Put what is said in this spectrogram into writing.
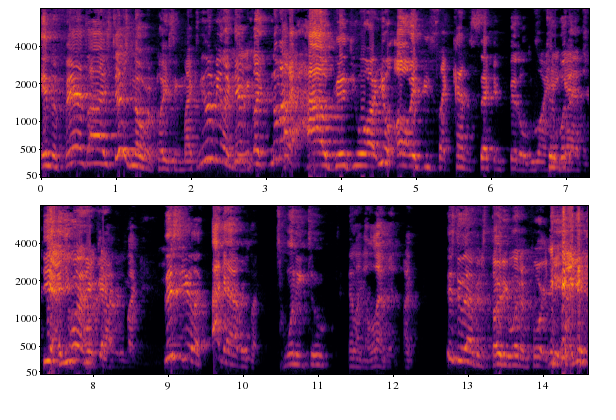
in the fans' eyes, there's no replacing Mike. You know what I mean? Like, like no matter how good you are, you'll always be just like kind of second fiddle. You weren't to Hank what- Gathers. yeah, you weren't Okay. Like this year, like I got average like 22 and like 11. Like this dude averaged 31 and 14. Like, there's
